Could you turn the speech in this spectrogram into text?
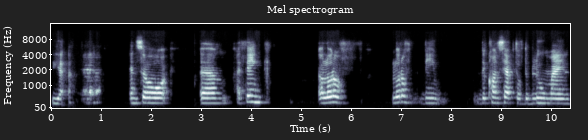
yeah and so um, i think a lot of a lot of the the concept of the blue mind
